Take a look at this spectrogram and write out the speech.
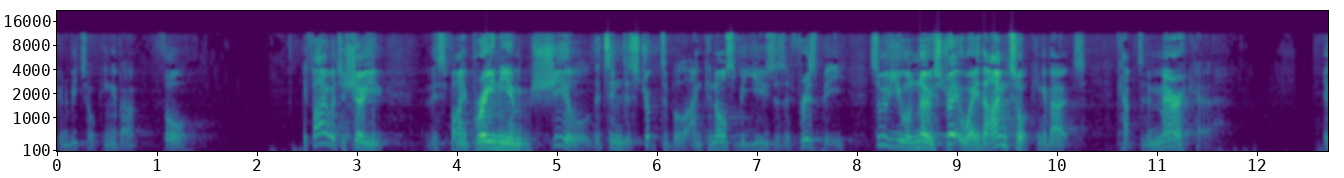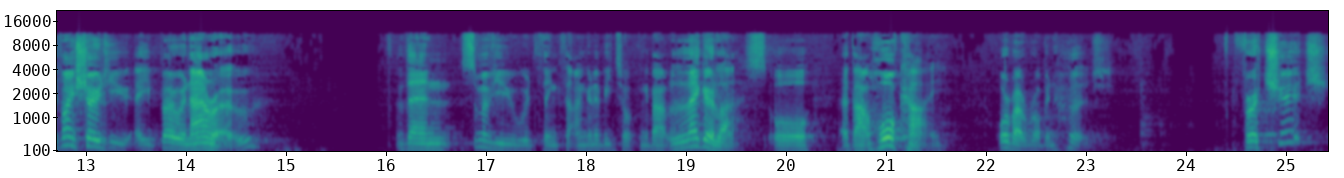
going to be talking about Thor. If I were to show you this vibranium shield, it's indestructible and can also be used as a frisbee, some of you will know straight away that I'm talking about Captain America. If I showed you a bow and arrow, then some of you would think that I'm going to be talking about Legolas or about Hawkeye or about Robin Hood. For a church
